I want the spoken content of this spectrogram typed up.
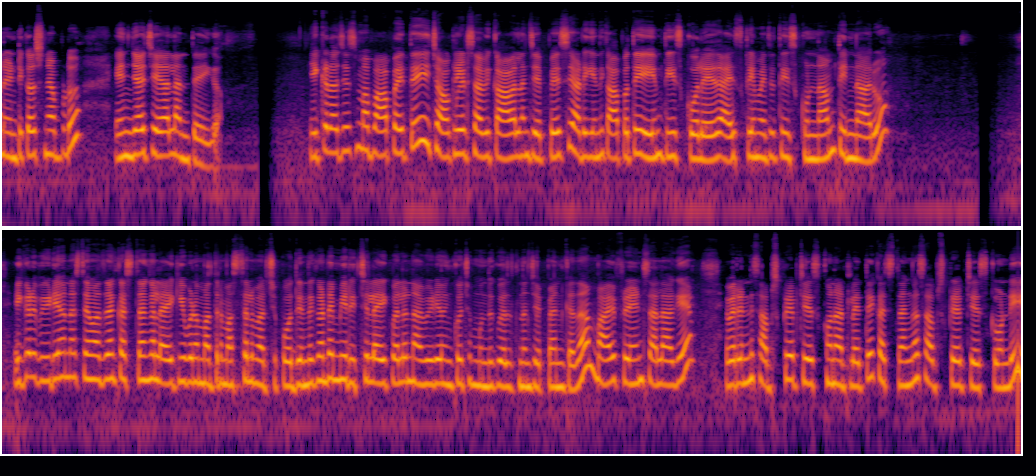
మనం ఇంటికి వచ్చినప్పుడు ఎంజాయ్ చేయాలి అంతే ఇక ఇక్కడ వచ్చేసి మా పాప అయితే ఈ చాక్లెట్స్ అవి కావాలని చెప్పేసి అడిగింది. కాకపోతే ఏం తీసుకోలేదు. ఐస్ క్రీమ్ అయితే తీసుకున్నాం. తిన్నారు. ఇక్కడ వీడియో నచ్చితే మాత్రం ఖచ్చితంగా లైక్ ఇవ్వడం మాత్రం అస్సలు మర్చిపోద్దు ఎందుకంటే మీరు ఇచ్చే లైక్ వల్ల నా వీడియో ఇంకొంచెం ముందుకు వెళ్తుందని చెప్పాను కదా. బాయ్ ఫ్రెండ్స్ అలాగే ఎవరైనా సబ్స్క్రైబ్ చేసుకున్నట్లయితే ఖచ్చితంగా సబ్స్క్రైబ్ చేసుకోండి.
